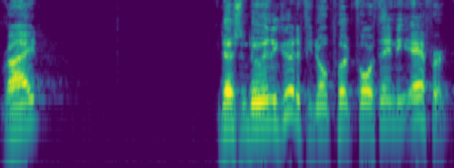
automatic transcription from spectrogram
Right? doesn't do any good if you don't put forth any effort.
